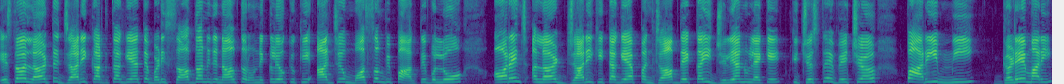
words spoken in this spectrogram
ਇਸ ਦਾ ਅਲਰਟ ਜਾਰੀ ਕਰ ਦਿੱਤਾ ਗਿਆ ਤੇ ਬੜੀ ਸਾਵਧਾਨੀ ਦੇ ਨਾਲ ਘਰੋਂ ਨਿਕਲਿਓ ਕਿਉਂਕਿ ਅੱਜ ਮੌਸਮ ਵਿਭਾਗ ਦੇ ਵੱਲੋਂ ਔਰੇਂਜ ਅਲਰਟ ਜਾਰੀ ਕੀਤਾ ਗਿਆ ਪੰਜਾਬ ਦੇ ਕਈ ਜ਼ਿਲ੍ਹਿਆਂ ਨੂੰ ਲੈ ਕੇ ਕਿ ਜਿਸ ਦੇ ਵਿੱਚ ਭਾਰੀ ਮੀਂਹ, ਗੜੇਮਾਰੀ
